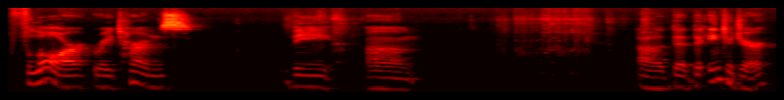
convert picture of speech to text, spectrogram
floor returns the um, uh, the the integer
